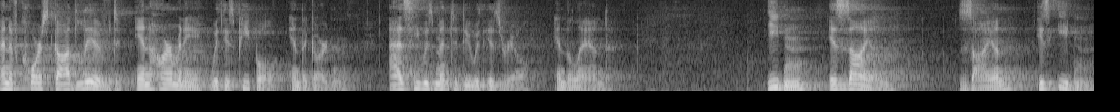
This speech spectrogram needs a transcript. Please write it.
And of course, God lived in harmony with his people in the garden, as he was meant to do with Israel in the land. Eden is Zion, Zion is Eden.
